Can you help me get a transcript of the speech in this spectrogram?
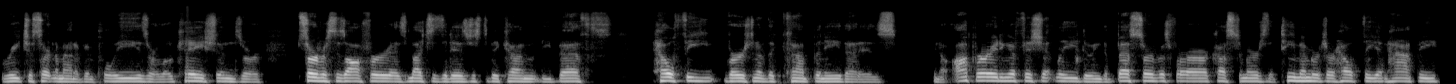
reach a certain amount of employees or locations or services offered as much as it is just to become the best healthy version of the company that is you know operating efficiently doing the best service for our customers the team members are healthy and happy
